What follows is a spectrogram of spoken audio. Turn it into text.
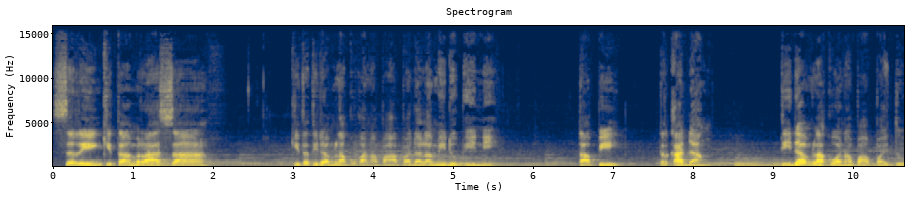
Sering kita merasa kita tidak melakukan apa-apa dalam hidup ini. Tapi terkadang tidak melakukan apa-apa itu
